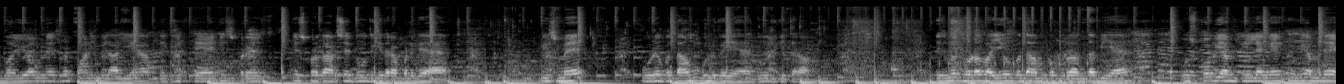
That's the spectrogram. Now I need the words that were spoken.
भाइयों हमने इसमें पानी मिला लिया है। आप देख सकते हैं किस प्र, किस प्रकार से दूध की तरह बन गया है। इसमें पूरे बादाम घुल गए हैं दूध की तरह। इसमें थोड़ा भाइयों बादाम का पूरा अद्दा भी है। उसको भी हम पी लेंगे क्योंकि हमने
